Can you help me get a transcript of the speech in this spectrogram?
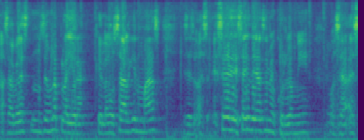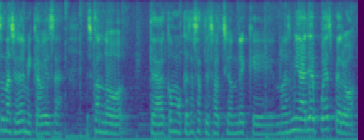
o sea, ves, no sé, una playera que la usa alguien más, dices, "O sea, ese- esa idea se me ocurrió a mí, o sea, eso nació de mi cabeza. Es cuando te da como que esa satisfacción de que no es mi área, pues, pero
